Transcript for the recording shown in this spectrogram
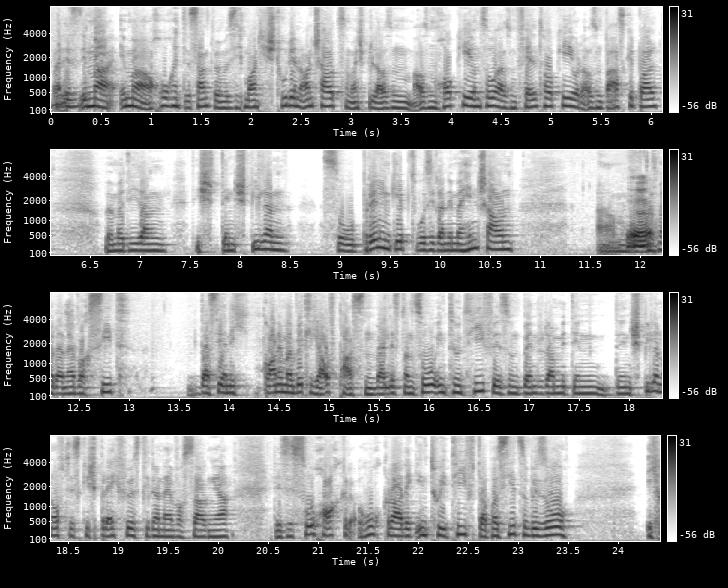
Weil es ist immer, immer hochinteressant, wenn man sich manche Studien anschaut, zum Beispiel aus dem, aus dem Hockey und so, aus dem Feldhockey oder aus dem Basketball, wenn man die dann die, den Spielern so Brillen gibt, wo sie dann immer hinschauen, ähm, ja. dass man dann einfach sieht, dass sie eigentlich gar nicht mehr wirklich aufpassen, weil es dann so intuitiv ist und wenn du dann mit den, den Spielern oft das Gespräch führst, die dann einfach sagen, ja, das ist so hoch, hochgradig intuitiv, da passiert sowieso, ich,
